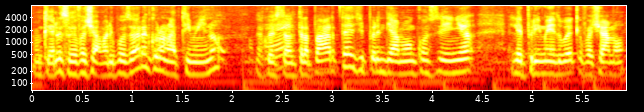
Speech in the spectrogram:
Ok, adesso le facciamo riposare ancora un attimino da Ok. quest'altra parte e ci prendiamo in consegna le prime due che facciamo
